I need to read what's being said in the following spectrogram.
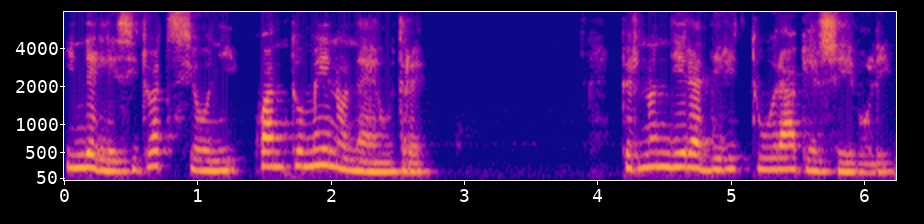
in delle situazioni quantomeno neutre per non dire addirittura piacevoli.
